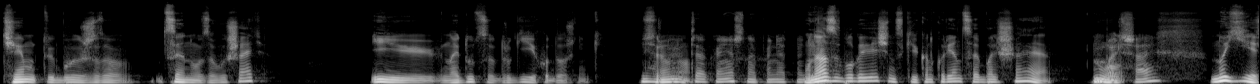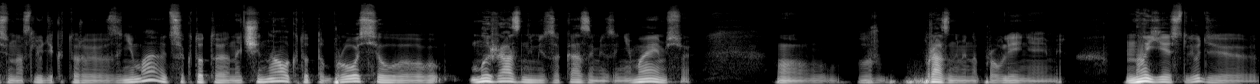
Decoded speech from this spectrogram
чем ты будешь цену завышать, и найдутся другие художники. Все Ну, равно. Это, конечно, понятно. У нас в Благовещенске конкуренция большая. Ну, большая. Но есть у нас люди, которые занимаются, кто-то начинал, кто-то бросил. Мы разными заказами занимаемся, э, разными направлениями. Но есть люди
